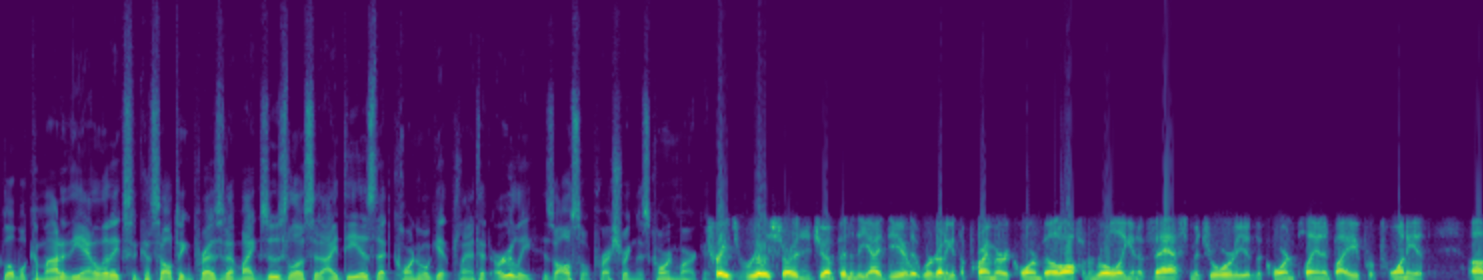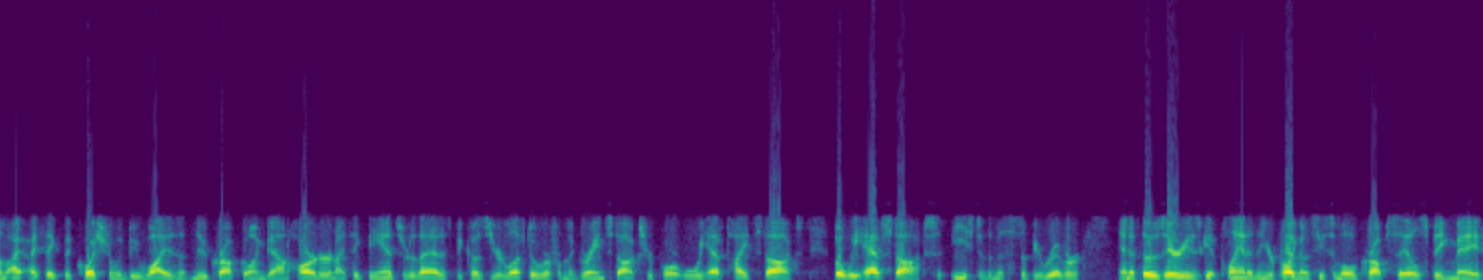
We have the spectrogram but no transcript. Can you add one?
Global Commodity Analytics and Consulting President Mike Zuzolo said ideas that corn will get planted early is also pressuring this corn market. Trades really started to jump into the idea that we're going to get the primary corn belt off and rolling in a vast majority of the corn planted by April 20th. Um, I, I think the question would be why isn't new crop going down harder? And I think the answer to that is because you're left over from the grain stocks report where we have tight stocks, but we have stocks east of the Mississippi River. And if those areas get planted, then you're probably going to see some old crop sales being made.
